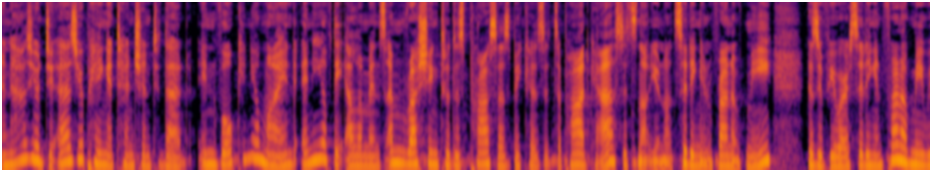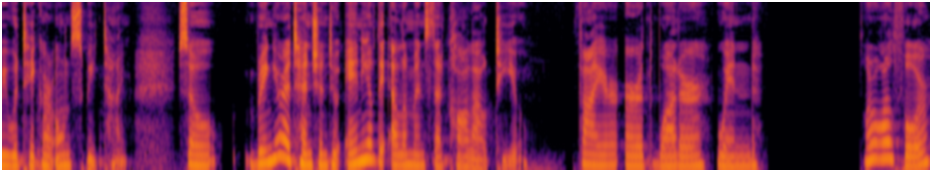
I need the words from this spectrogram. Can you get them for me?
And as you're do, as you're paying attention to that, invoke in your mind any of the elements. I'm rushing through this process because it's a podcast. It's not you're not sitting in front of me. Because if you are sitting in front of me, we would take our own sweet time. So bring your attention to any of the elements that call out to you: fire, earth, water, wind, or all four.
